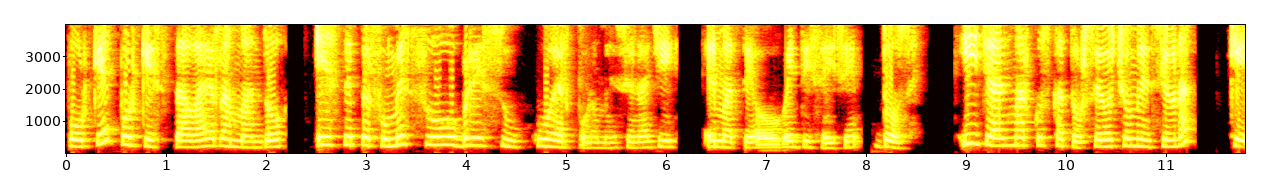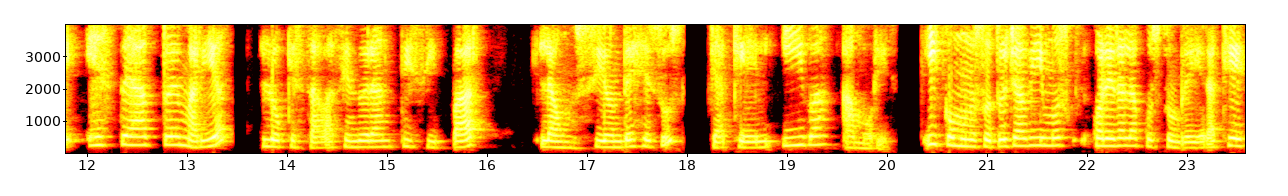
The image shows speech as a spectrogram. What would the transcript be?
¿Por qué? Porque estaba derramando este perfume sobre su cuerpo, lo menciona allí en Mateo 26, 12. Y ya en Marcos 14, 8 menciona que este acto de María lo que estaba haciendo era anticipar la unción de Jesús, ya que él iba a morir. Y como nosotros ya vimos cuál era la costumbre, y era que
